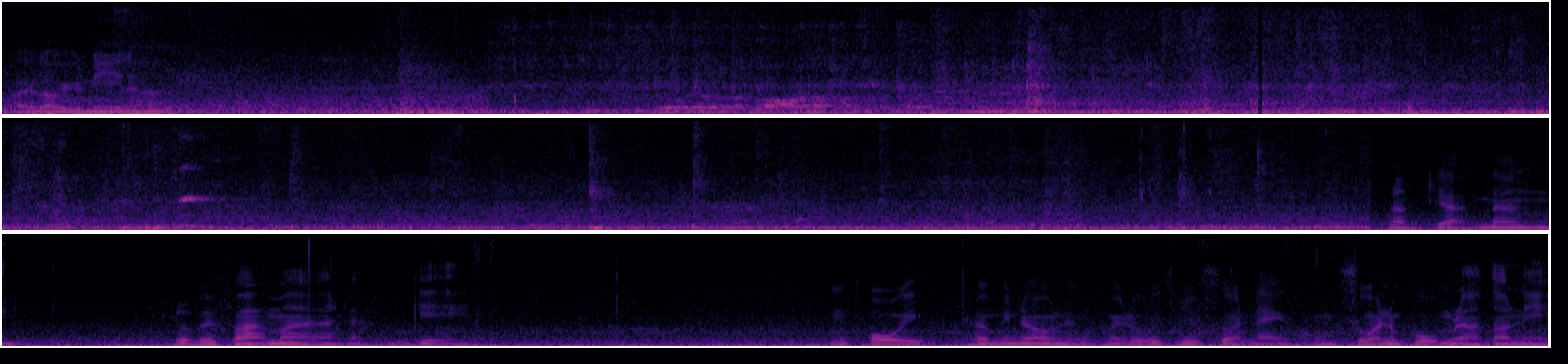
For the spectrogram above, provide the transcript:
ป้ายเราอยู่นี่นะฮะ หลัง จากนั่งรถไฟฟ้ามานะเมื่อกี้มันโผล่อีกเทอร์มินอลหนึ่งไม่รู้อยู่ส่วนไหนของสวนภูมิแล้วตอนนี้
